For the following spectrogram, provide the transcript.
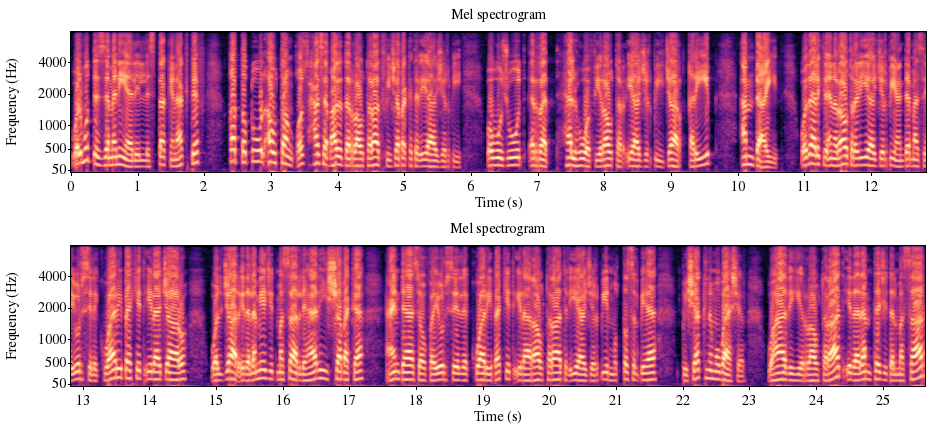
والمدة الزمنية لل stuck in active قد تطول أو تنقص حسب عدد الراوترات في شبكة ال EIGRP ووجود الرد. هل هو في راوتر EIGRP جار قريب أم بعيد؟ وذلك لأن راوتر ال EIGRP عندما سيرسل query packet إلى جاره والجار إذا لم يجد مسار لهذه الشبكة عندها سوف يرسل query packet إلى راوترات ال EIGRP المتصل بها بشكل مباشر. وهذه الراوترات إذا لم تجد المسار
